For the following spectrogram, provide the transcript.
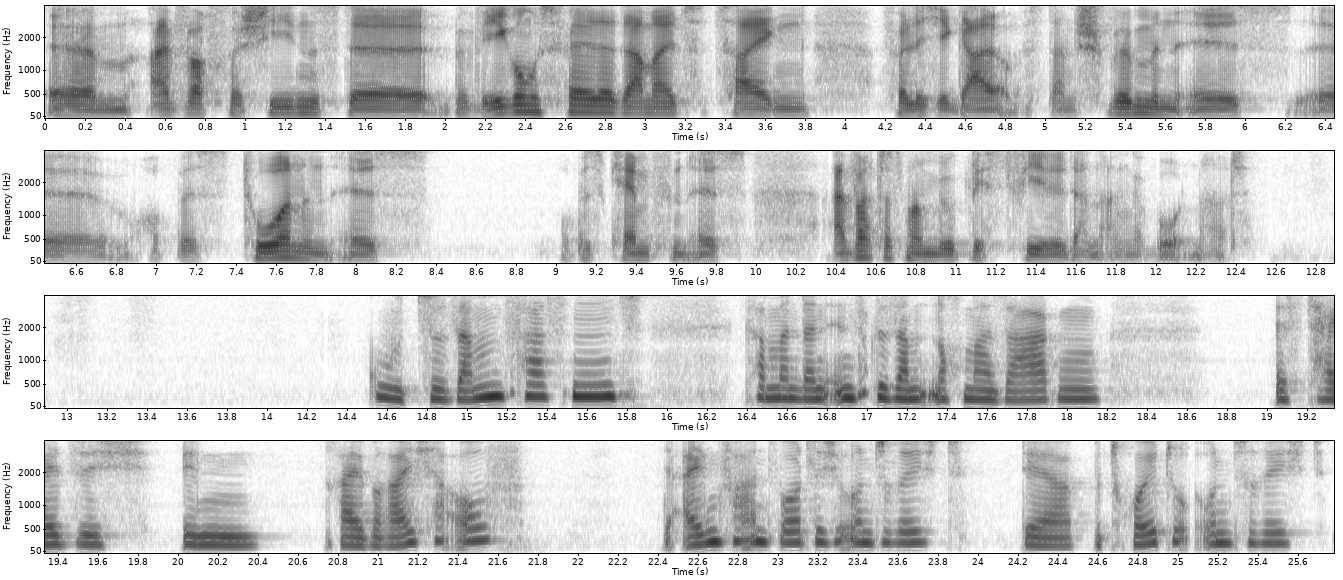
Ähm, einfach verschiedenste Bewegungsfelder da mal zu zeigen. Völlig egal, ob es dann Schwimmen ist, äh, ob es Turnen ist, ob es Kämpfen ist. Einfach, dass man möglichst viel dann angeboten hat. Gut, zusammenfassend kann man dann insgesamt nochmal sagen, es teilt sich in drei Bereiche auf. Der eigenverantwortliche Unterricht, der betreute Unterricht,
